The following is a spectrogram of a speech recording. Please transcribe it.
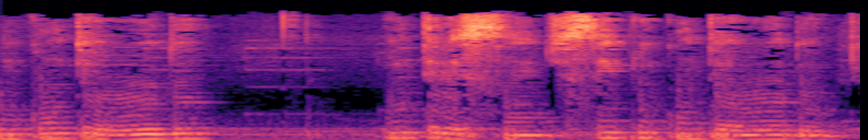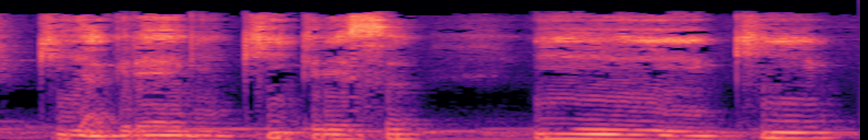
um conteúdo interessante, sempre um conteúdo que agregue, que cresça e que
